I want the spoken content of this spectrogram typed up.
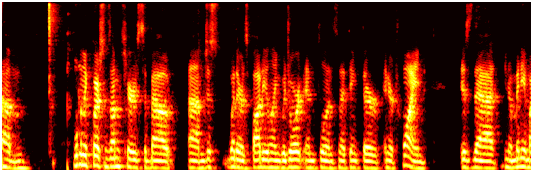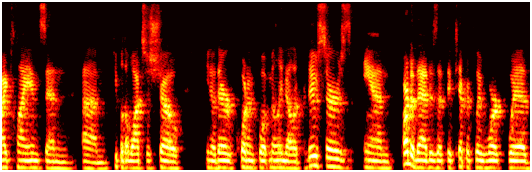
um, one of the questions I'm curious about, um, just whether it's body language or influence, and I think they're intertwined, is that you know many of my clients and um, people that watch the show you know they're quote unquote million dollar producers and part of that is that they typically work with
